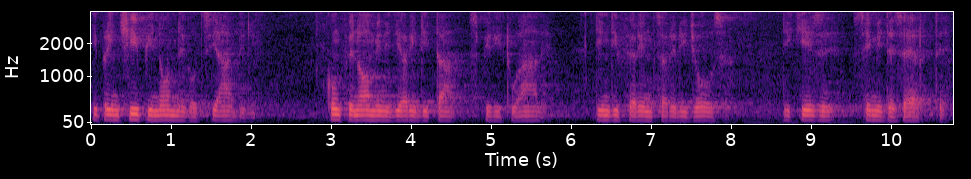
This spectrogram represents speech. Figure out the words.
i principi non negoziabili, con fenomeni di aridità spirituale, di indifferenza religiosa, di chiese semideserte.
